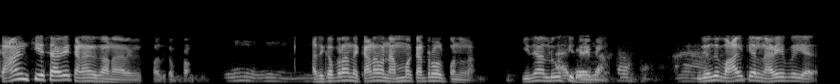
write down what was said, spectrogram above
கான்சியஸாவே கனவு காண ஆரம்பிப்போம் அதுக்கப்புறம். அதுக்கப்புறம் அந்த கனவை நம்ம கண்ட்ரோல் பண்ணலாம். இதுதான் லூசி ட்ரீமிங். இது வந்து வாழ்க்கையில நிறைய பேர்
